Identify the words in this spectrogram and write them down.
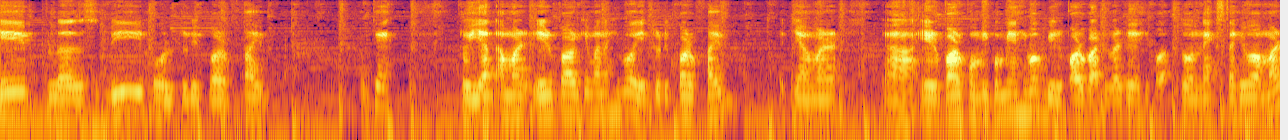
A plus b whole to the power five okay তো ইয়াত আমাৰ এৰ পাৱাৰ কিমান আহিব? A to the power five এতিয়া আমাৰ এৰ পাৱাৰ কমি কমি আহিব বিৰ পাৱাৰ বাঢ়ি বাঢ়ি আহিব। তো নেক্সট আহিব আমাৰ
